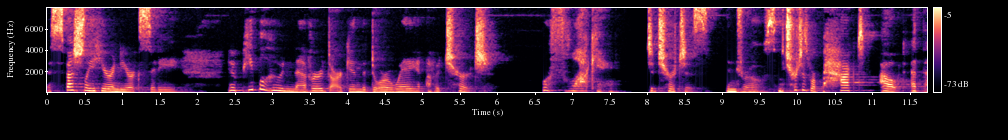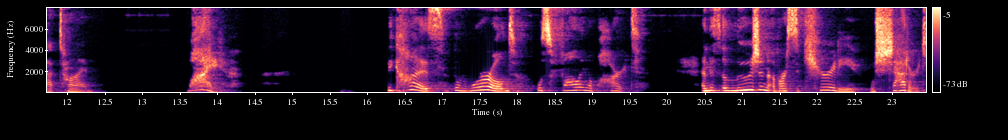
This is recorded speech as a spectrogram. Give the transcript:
especially here in New York City, you know, people who never darkened the doorway of a church were flocking to churches in droves. And churches were packed out at that time. Why? Because the world was falling apart. And this illusion of our security was shattered.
